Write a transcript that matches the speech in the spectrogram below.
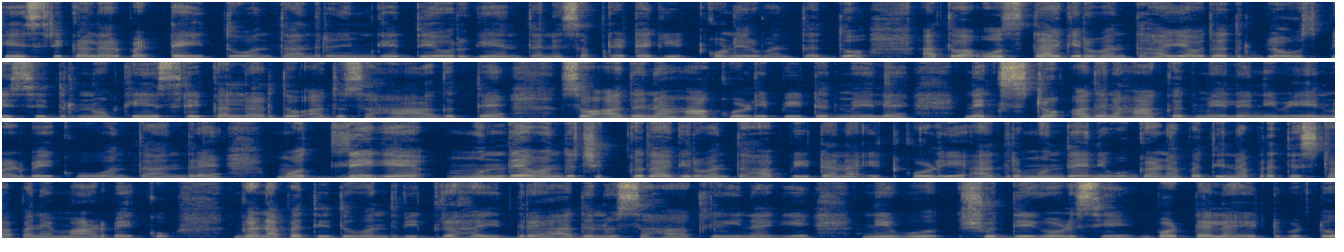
ಕೇಸರಿ ಕಲರ್ ಬಟ್ಟೆ ಇತ್ತು ಅಂತ ಅಂದರೆ ನಿಮಗೆ ದೇವ್ರಿಗೆ ಅಂತಲೇ ಸಪ್ರೇಟಾಗಿ ಇಟ್ಕೊಂಡಿರುವಂಥದ್ದು. ಅಥವಾ ಹೊಸ್ದಾಗಿರುವಂತಹ ಯಾವುದಾದ್ರೂ ಬ್ಲೌಸ್ ಪೀಸ್ ಇದ್ರೂ ಕೇಸರಿ ಕಲರ್ದು ಅದು ಸಹ ಆಗುತ್ತೆ. ಸೊ ಅದನ್ನು ಹಾಕ್ಕೊಳ್ಳಿ ಪೀಠದ ಮೇಲೆ. ನೆಕ್ಸ್ಟು ಅದನ್ನು ಹಾಕಿದ ಮೇಲೆ ನೀವು ಏನು ಮಾಡಬೇಕು ಅಂತ ಅಂದರೆ ಮೊದಲಿಗೆ ಮುಂದೆ ಒಂದು ಚಿಕ್ಕದಾಗಿರುವಂತಹ ಪೀಠನ ಇಟ್ಕೊಳ್ಳಿ. ಅದ್ರ ಮುಂದೆ ನೀವು ಗಣ ಗಣಪತಿನ ಪ್ರತಿಷ್ಠಾಪನೆ ಮಾಡಬೇಕು. ಗಣಪತಿದು ಒಂದು ವಿಗ್ರಹ ಇದ್ದರೆ ಅದನ್ನು ಸಹ ಕ್ಲೀನಾಗಿ ನೀವು ಶುದ್ಧಿಗೊಳಿಸಿ ಬೊಟ್ಟೆಲ್ಲ ಇಟ್ಬಿಟ್ಟು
